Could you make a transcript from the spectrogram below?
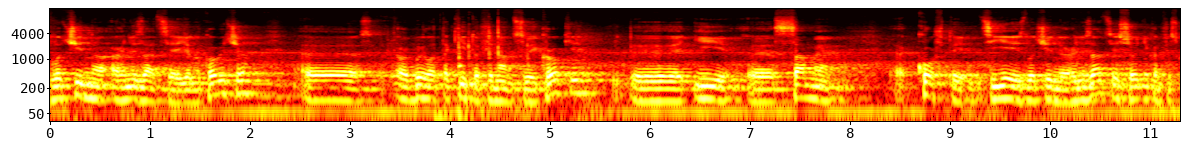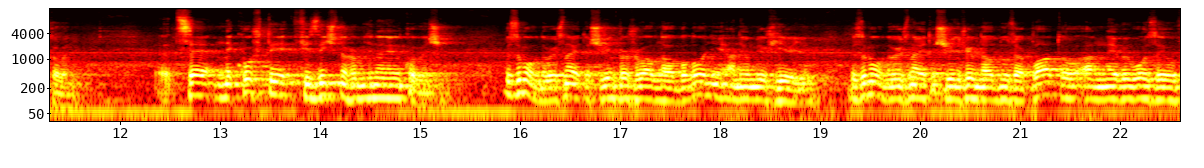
злочинна організація Януковича е, робила такі-то фінансові кроки, е, і е, саме е, кошти цієї злочинної організації сьогодні конфісковані. Е, Це не кошти фізичного громадянина Януковича. Безумовно, ви знаєте, що він проживав на оболоні, а не у Міжгір'ї. Безумовно, ви знаєте, що він жив на одну зарплату, а не вивозив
